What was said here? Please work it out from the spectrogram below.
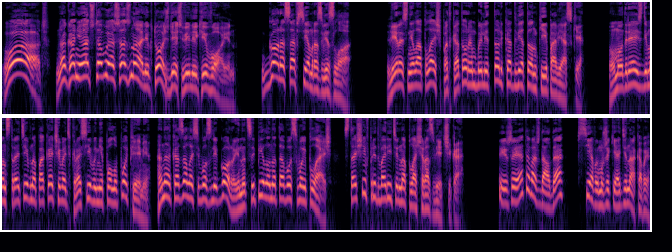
«Вот, наконец-то вы осознали, кто здесь великий воин!» Гора совсем развезло. Лира сняла плащ, под которым были только две тонкие повязки. Умудряясь демонстративно покачивать красивыми полупопиями, она оказалась возле горы и нацепила на того свой плащ, стащив предварительно плащ разведчика. «Ты же этого ждал, да? Все вы, мужики, одинаковы!»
